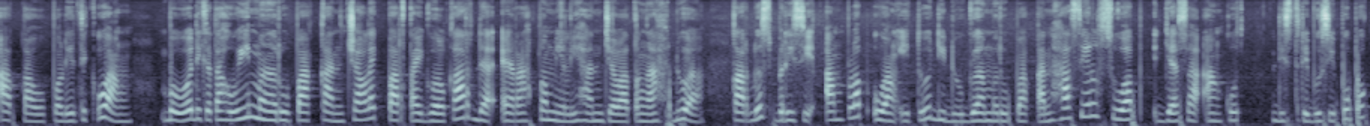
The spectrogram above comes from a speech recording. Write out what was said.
atau politik uang. Bowo diketahui merupakan caleg Partai Golkar daerah pemilihan Jawa Tengah II. Kardus berisi amplop uang itu diduga merupakan hasil suap jasa angkut distribusi pupuk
